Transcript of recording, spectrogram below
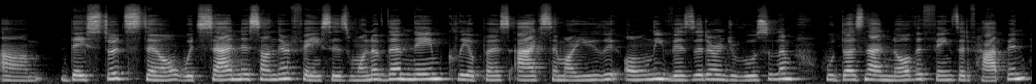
Um, they stood still with sadness on their faces. One of them, named Cleopas, asked him, Are you the only visitor in Jerusalem who does not know the things that have happened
